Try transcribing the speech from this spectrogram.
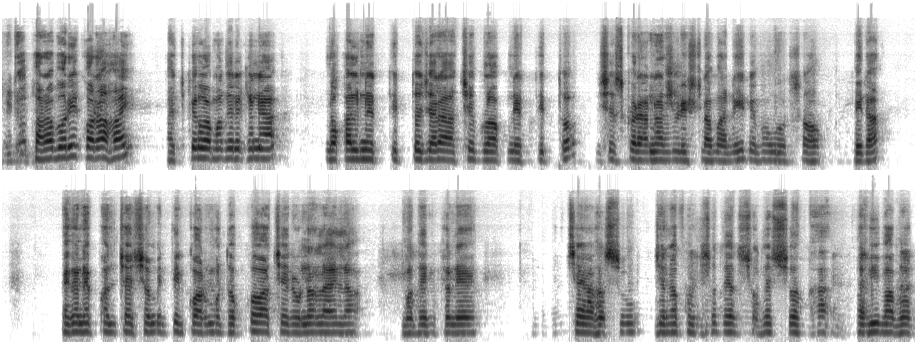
এটা বরাবরই করা হয়। আজকেও আমাদের এখানে লোকাল নেতৃত্ব যারা আছে, ব্লক নেতৃত্ব, বিশেষ করে আনারুল ইসলাম আলীর এবং ওর সহকারীরা এখানে পঞ্চায়েত সমিতির কর্মদক্ষ আছে রোনা লাইলা আমাদের এখানে হাসু, জেলা পরিষদের সদস্য, অভিভাবক।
